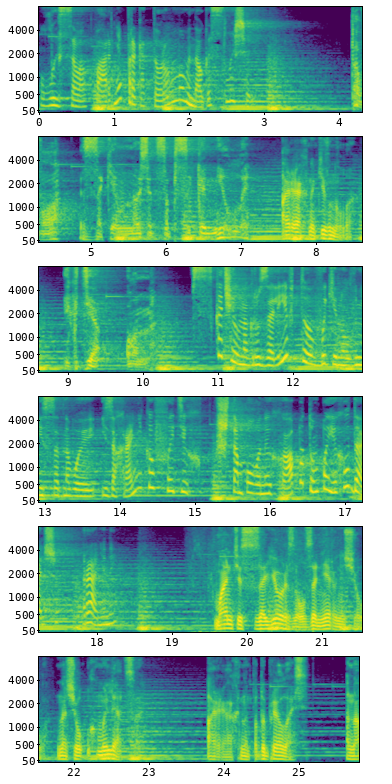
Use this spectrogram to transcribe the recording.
лысого парня, про которого мы много слышали. Того, за кем носятся псы Камиллы. Арахна кивнула. И где он? Вскочил на грузолифт, выкинул вниз одного из охранников этих штампованных, а потом поехал дальше, раненый. Мантис заерзал, занервничал, начал ухмыляться. Арахна подобралась. Она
